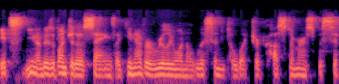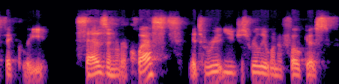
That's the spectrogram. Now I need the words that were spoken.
it's, you know, there's a bunch of those sayings like you never really want to listen to what your customer specifically says and requests. It's you just really want to focus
